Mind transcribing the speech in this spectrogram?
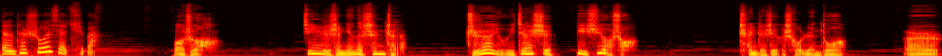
等他说下去吧。王叔。今日是您的生辰，侄儿有一件事必须要说。趁着这个时候人多，而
